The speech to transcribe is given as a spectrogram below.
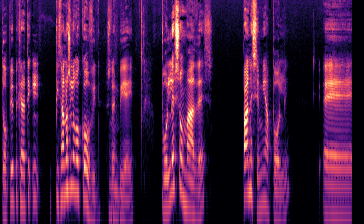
το οποίο επικρατεί πιθανώς λόγω COVID στο NBA. Πολλές ομάδες πάνε σε μία πόλη ε,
